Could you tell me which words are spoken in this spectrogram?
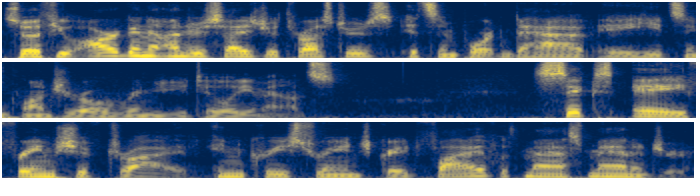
So if you are going to undersize your thrusters, it's important to have a heatsink launcher over in your utility mounts. 6A frameshift drive, increased range grade 5 with mass manager.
